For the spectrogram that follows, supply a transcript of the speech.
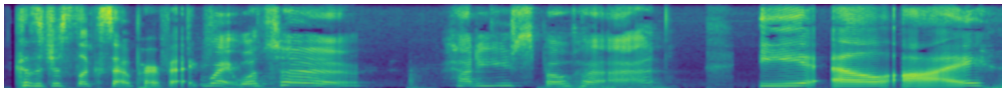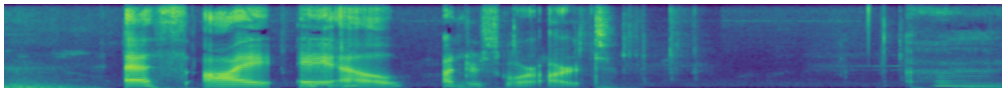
Because it just looks so perfect. Wait, what's her? How do you spell her at? E L I S I A L mm-hmm. underscore art. Uh,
